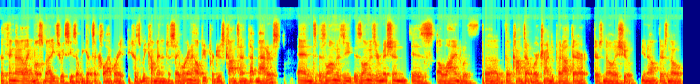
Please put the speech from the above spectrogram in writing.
the thing that I like most about E2AC is that we get to collaborate because we come in and just say, we're going to help you produce content that matters. And as long as you, as long as your mission is aligned with the the content we're trying to put out there, there's no issue. You know, there's no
